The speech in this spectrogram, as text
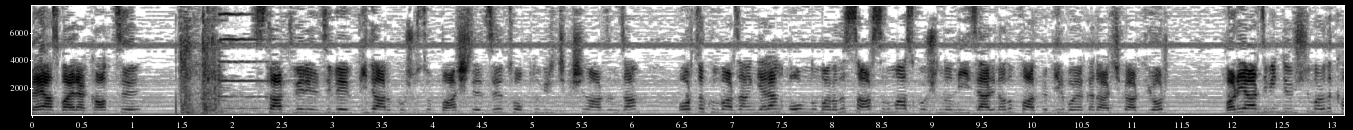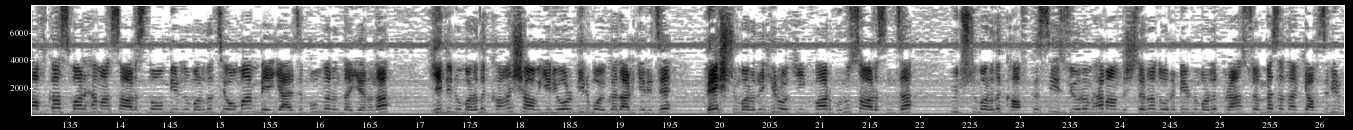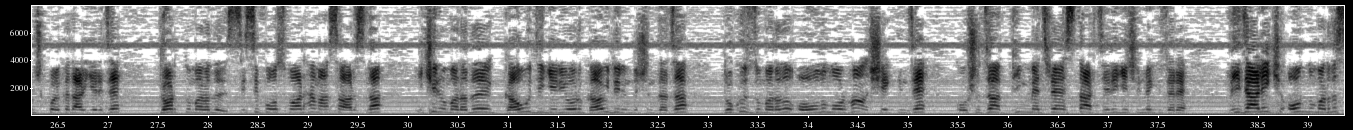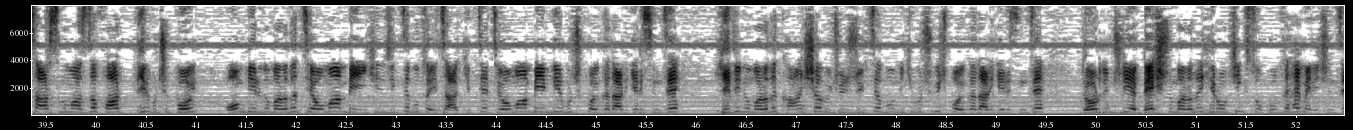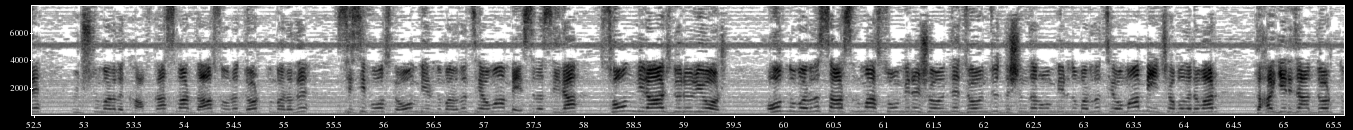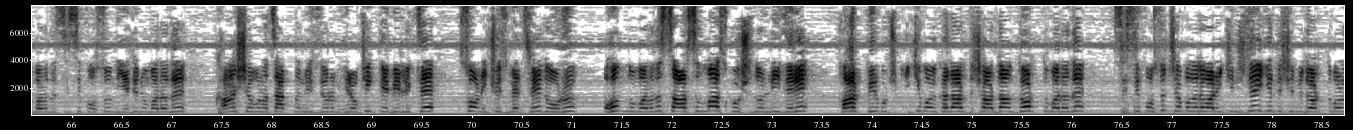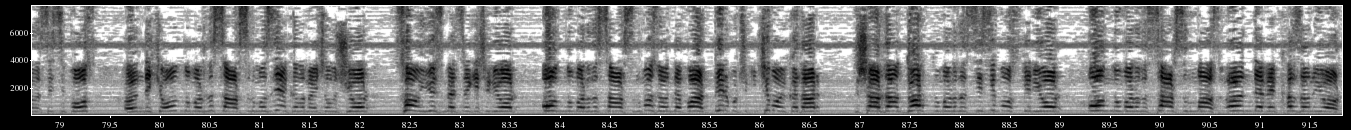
Beyaz bayrak kalktı. Start verildi ve Vidar koşusu başladı. Toplu bir çıkışın ardından orta kulvardan gelen 10 numaralı sarsılmaz koşunun liderliğini alıp farkı bir boya kadar çıkartıyor. Bariyer dibinde 3 numaralı Kafkas var. Hemen sağrısında 11 numaralı Teoman Bey geldi. Bunların da yanına 7 numaralı Kaan Şav geliyor. Bir boy kadar geride 5 numaralı Hero King var. Bunun sağrısında 3 numaralı Kafkas'ı izliyorum. Hemen dışlarına doğru 1 numaralı Prens Sönmez atak yaptı. 1,5 boy kadar geride 4 numaralı Sisyphos var. Hemen sağrısında 2 numaralı Gaudi geliyor. Gaudi'nin dışında da 9 numaralı oğlum Orhan şeklinde koşuda 1000 metre start yeri geçilmek üzere. Liderlik 10 numaralı sarsılmazda fark 1,5 boy. 11 numaralı Teoman Bey ikincilikte Buta'yı takipte. Teoman Bey'in 1,5 boy kadar gerisinde 7 numaralı Kanşav üçüncülükte bunun 2,5-3 boy kadar gerisinde. Dördüncülüğe 5 numaralı Hero King sokuldu. Hemen içinde 3 numaralı Kafkas var. Daha sonra 4 numaralı Sisyphos ve 11 numaralı Teoman Bey sırasıyla son viraj dönülüyor. 10 numaralı sarsılmaz son virajı önde döndü. Dışından 11 numaralı Teoman Bey'in çabaları var. Daha geriden 4 numaralı Sisyphos'un 7 numaralı Kanşav'ın ataklarını izliyorum. Hero King'le birlikte son 200 metreye doğru 10 numaralı sarsılmaz koşunun lideri. Fark 1,5-2 boy kadar dışarıdan 4 numaralı Sisyphos'un çabaları var. İkinciliğe girdi şimdi 4 numaralı Sisyphos. Öndeki 10 numaralı sarsılmazı yakalamaya çalışıyor. Son 100 metre geçiliyor. 10 numaralı sarsılmaz önde fark 1,5-2 boy kadar. Dışarıdan 4 numaralı Sisyphos geliyor. 10 numaralı sarsılmaz önde ve kazanıyor.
